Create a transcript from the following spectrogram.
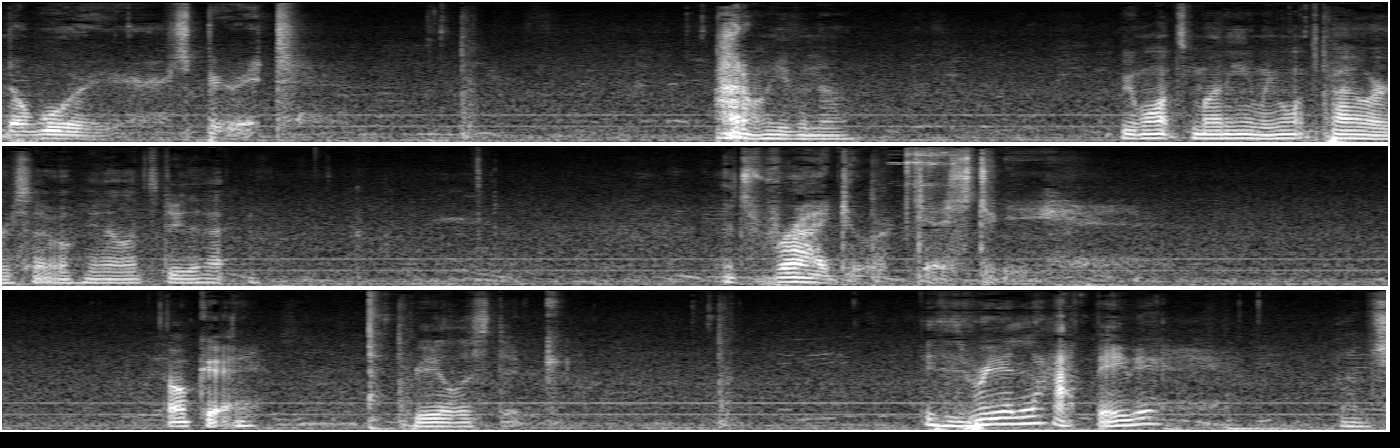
The warrior spirit. I don't even know. We wants money and we wants power, so yeah, let's do that. Let's ride to our destiny. Okay. Realistic. This is real life, baby.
